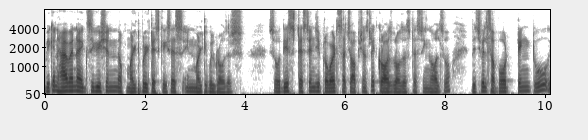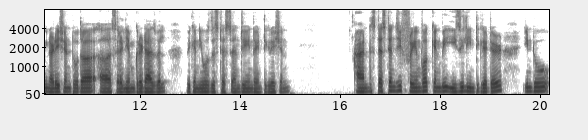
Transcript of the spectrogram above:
we can have an execution of multiple test cases in multiple browsers. So this TestNG provides such options like cross browsers testing also which will supporting to in addition to the uh, selenium grid as well we can use this TestNG in the integration and this TestNG framework can be easily integrated into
